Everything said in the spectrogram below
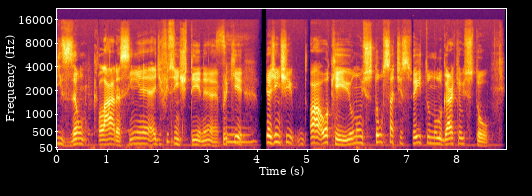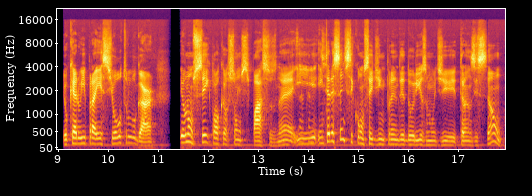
visão clara, assim, é, é difícil a gente ter, né? Porque, porque a gente. Ah, ok, eu não estou satisfeito no lugar que eu estou. Eu quero ir para esse outro lugar eu não sei qual que são os passos, né? Exatamente. E é interessante esse conceito de empreendedorismo de transição,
